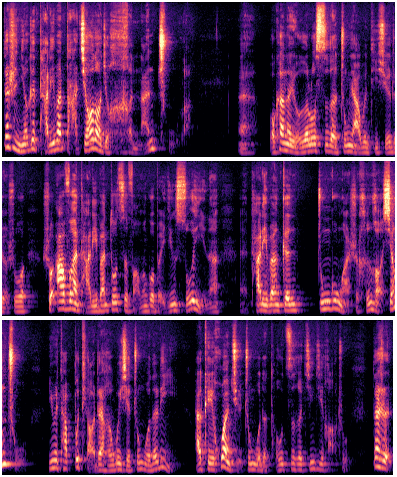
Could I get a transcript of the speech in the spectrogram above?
但是你要跟塔利班打交道就很难处了。嗯，我看到有俄罗斯的中亚问题学者说，说阿富汗塔利班多次访问过北京，所以呢，呃，塔利班跟中共啊是很好相处。因为他不挑战和威胁中国的利益，还可以换取中国的投资和经济好处。但是，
